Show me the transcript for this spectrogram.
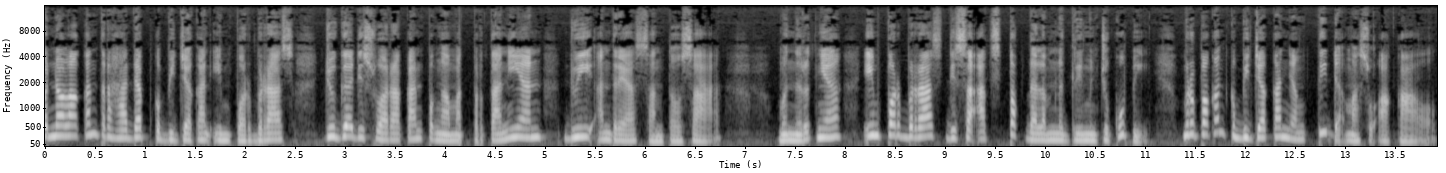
Penolakan terhadap kebijakan impor beras juga disuarakan pengamat pertanian Dwi Andreas Santosa. Menurutnya, impor beras di saat stok dalam negeri mencukupi merupakan kebijakan yang tidak masuk akal.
